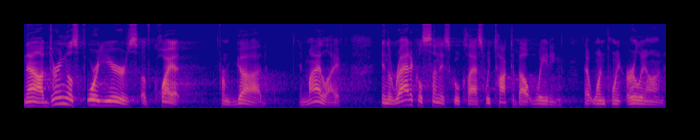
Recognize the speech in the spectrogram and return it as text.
Now, during those four years of quiet from God in my life, in the radical Sunday school class, we talked about waiting at one point early on,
